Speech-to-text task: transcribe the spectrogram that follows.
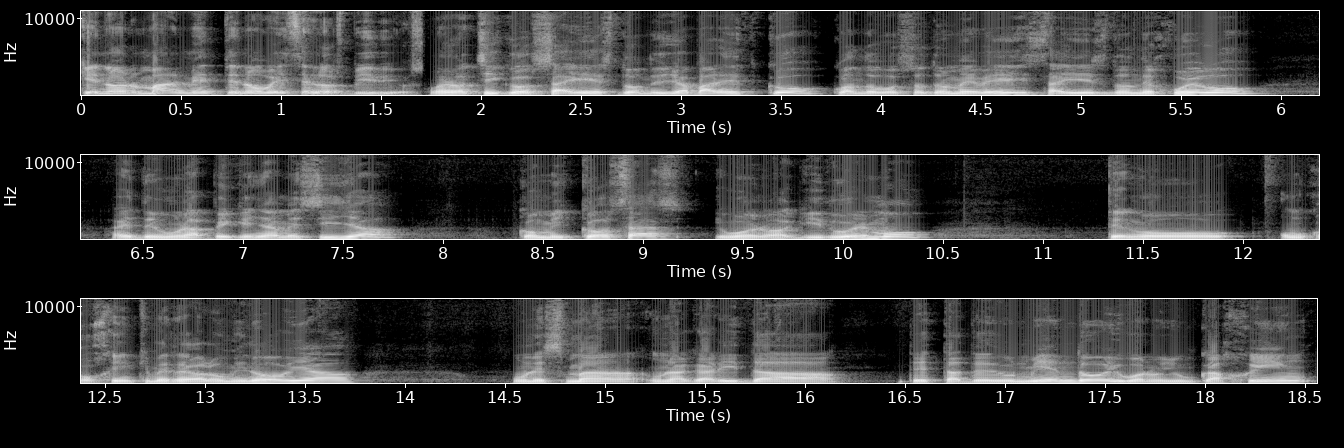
que normalmente no veis en los vídeos. Bueno chicos, ahí es donde yo aparezco cuando vosotros me veis, ahí es donde juego. Ahí tengo una pequeña mesilla con mis cosas y bueno, aquí duermo. Tengo un cojín que me regaló mi novia, un una carita de estas durmiendo y bueno, y un cajín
